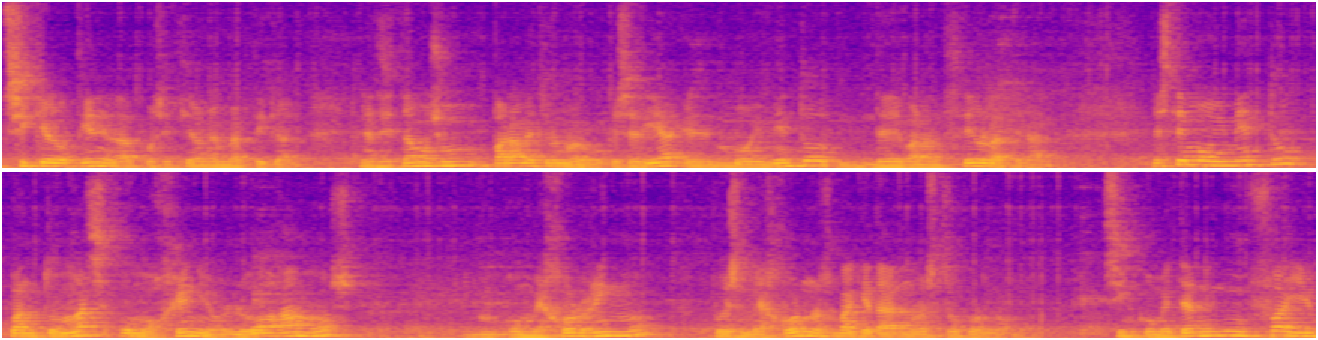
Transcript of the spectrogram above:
sí que lo tiene la posición en vertical. Necesitamos un parámetro nuevo, que sería el movimiento de balanceo lateral. Este movimiento, cuanto más homogéneo lo hagamos, con mejor ritmo, pues mejor nos va a quedar nuestro cordón. Sin cometer ningún fallo,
